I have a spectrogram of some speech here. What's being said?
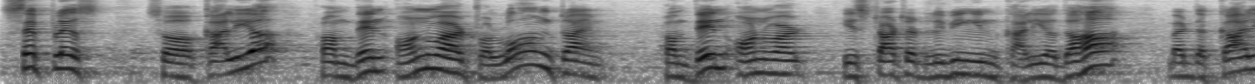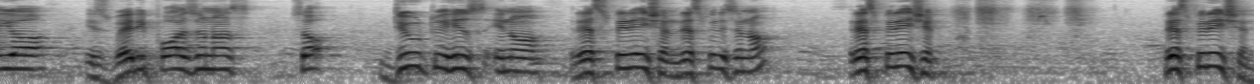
safe place. So Kaliya, from then onward, for a long time, from then onward, he started living in Kaliya Daha, but the Kaliya is very poisonous. So, due to his, you know, respiration, respiration, no? Respiration, respiration,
